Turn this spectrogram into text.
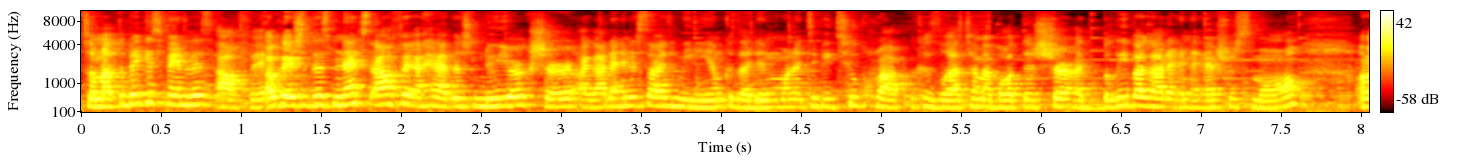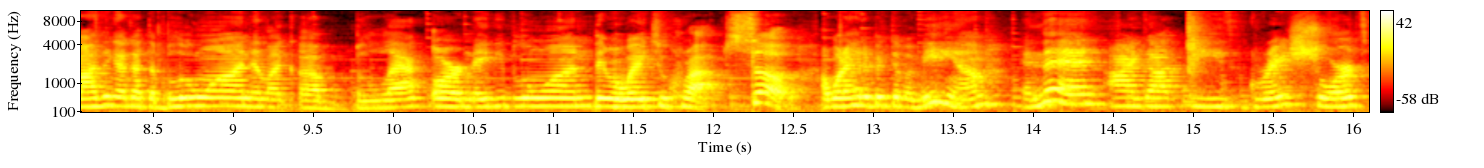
So I'm not the biggest fan of this outfit. Okay, so this next outfit I have this New York shirt. I got it in a size medium because I didn't want it to be too cropped because last time I bought this shirt, I believe I got it in an extra small. Um, I think I got the blue one and like a black or navy blue one. They were way too cropped. So I went ahead and picked up a medium and then I got these gray shorts,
